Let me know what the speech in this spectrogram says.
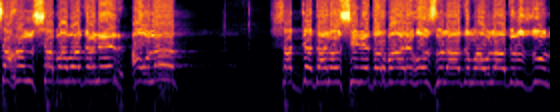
শাহানশাহ বাবাজানের আউলাদ সজ্জাদানসিনে দরবারে গৌসুল আজম আউলাদ রসুল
